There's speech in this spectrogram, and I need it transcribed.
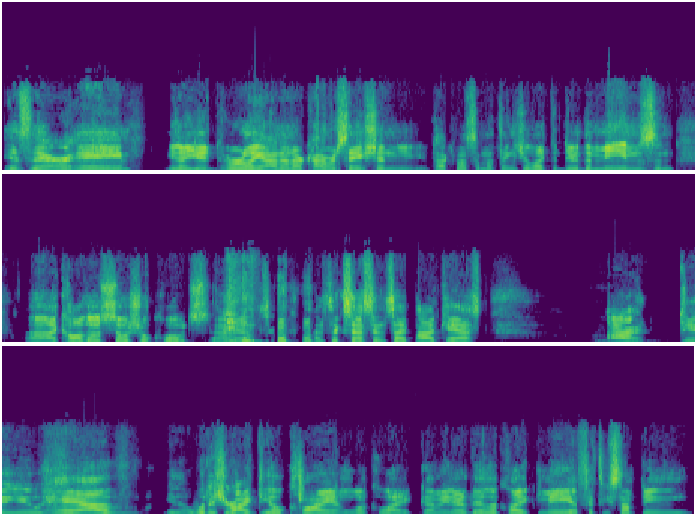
Is there a you know, you early on in our conversation, you talked about some of the things you like to do, the memes, and uh, I call those social quotes uh, on Success Insight podcast. Are do you have you know what does your ideal client look like? I mean, are they look like me, a fifty-something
